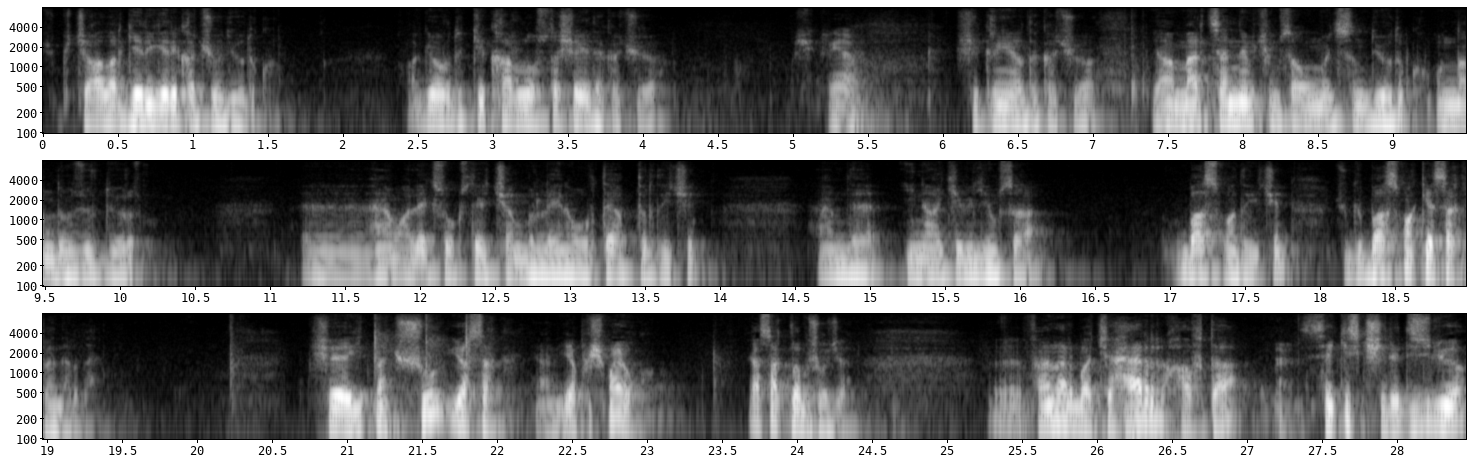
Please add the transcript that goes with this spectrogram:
Çünkü Çağlar geri geri kaçıyor diyorduk. Gördük ki Carlos da şey de kaçıyor. Şükrü mı? Şikrinyar da kaçıyor. Ya Mert sen ne biçim savunmacısın diyorduk. Ondan da özür diliyoruz. Ee, hem Alex Oxlade-Chamberlain'e orta yaptırdığı için hem de Inaki Williams'a basmadığı için. Çünkü basmak yasak Fener'de. Şeye gitmek şu yasak. Yani yapışma yok. Yasaklamış hoca. Ee, Fenerbahçe her hafta 8 kişiyle diziliyor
